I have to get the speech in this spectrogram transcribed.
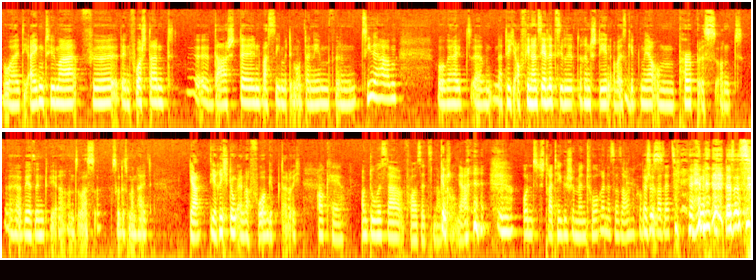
wo halt die Eigentümer für den Vorstand äh, darstellen, was sie mit dem Unternehmen für ein Ziel haben, wo wir halt ähm, natürlich auch finanzielle Ziele drin stehen, aber es geht mehr um Purpose und äh, wer sind wir und sowas, so dass man halt ja die Richtung einfach vorgibt dadurch. Okay. Und du bist da Vorsitzender. Genau. Schon, ja. Mhm. Und strategische Mentorin, ist das auch eine komische das ist, Übersetzung? das ist,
